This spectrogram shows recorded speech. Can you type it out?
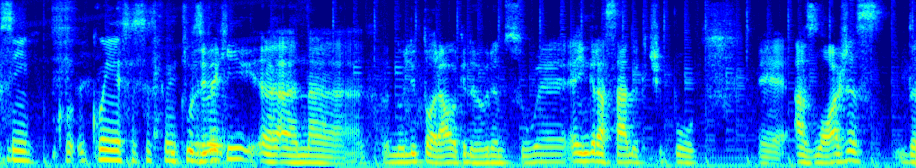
Sim, co- conheço esses cantinhos. Inclusive aqui ah, na, no litoral aqui do Rio Grande do Sul é, é engraçado que, tipo, é, as lojas, da,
